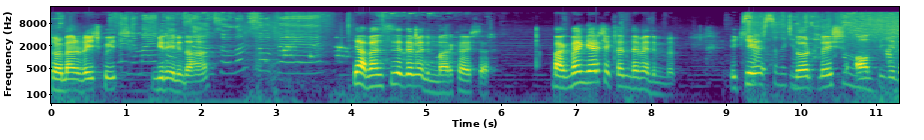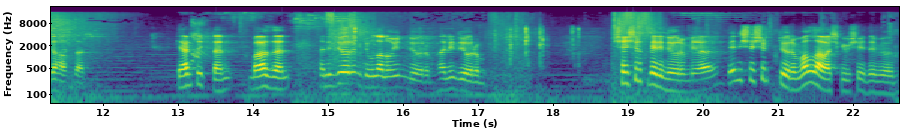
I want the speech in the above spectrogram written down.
Sonra ben Rage Quit. Bir eli daha. Ya ben size demedim mi arkadaşlar? Bak ben gerçekten demedim mi? 2, Sarsılacak. 4, 5, 6, 7 hasar. Gerçekten bazen hani diyorum ki ulan oyun diyorum. Hani diyorum. Şaşırt beni diyorum ya. Beni şaşırt diyorum. Vallahi başka bir şey demiyorum.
